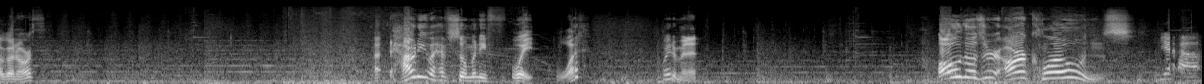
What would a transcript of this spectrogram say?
I'll go north. Uh, how do you have so many... F Wait, what? Wait a minute. Oh, those are our clones! Yeah.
